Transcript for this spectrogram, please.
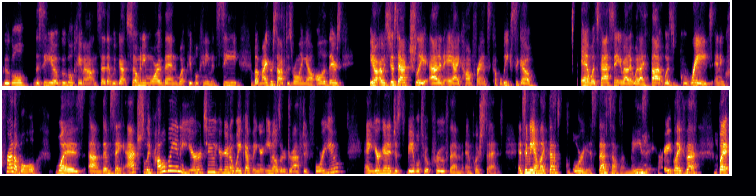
Google, the CEO of Google came out and said that we've got so many more than what people can even see. But Microsoft is rolling out all of theirs. You know, I was just actually at an AI conference a couple weeks ago. And what's fascinating about it, what I thought was great and incredible was um, them saying, actually, probably in a year or two, you're going to wake up and your emails are drafted for you and you're going to just be able to approve them and push send. And to me, I'm like, that's glorious. That sounds amazing, right? Like that. But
